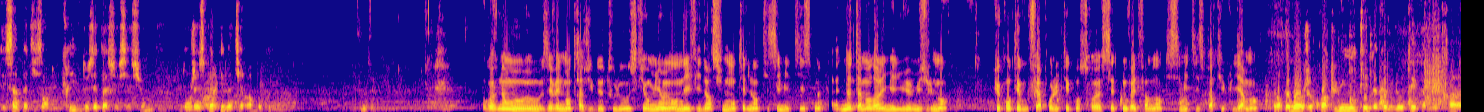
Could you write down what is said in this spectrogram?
des sympathisants du CRIF, de cette association, dont j'espère qu'elle attirera beaucoup de monde. Revenons aux événements tragiques de Toulouse qui ont mis en évidence une montée de l'antisémitisme, notamment dans les milieux musulmans. Que comptez-vous faire pour lutter contre cette nouvelle forme d'antisémitisme particulièrement? Alors d'abord, je crois que l'unité de la communauté permettra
